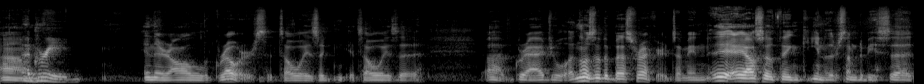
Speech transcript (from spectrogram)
Agreed. and they're all growers. It's always a it's always a uh, gradual, and those are the best records. I mean, I also think you know there's something to be said,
